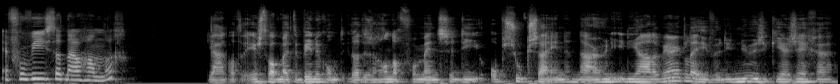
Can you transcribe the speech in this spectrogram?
En voor wie is dat nou handig? Ja, wat het eerste wat mij te binnen komt, dat is handig voor mensen die op zoek zijn naar hun ideale werkleven. Die nu eens een keer zeggen,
